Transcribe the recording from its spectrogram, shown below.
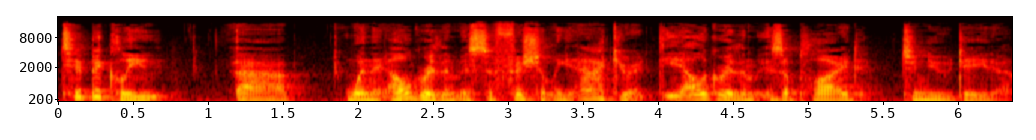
typically uh, when the algorithm is sufficiently accurate, the algorithm is applied to new data.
